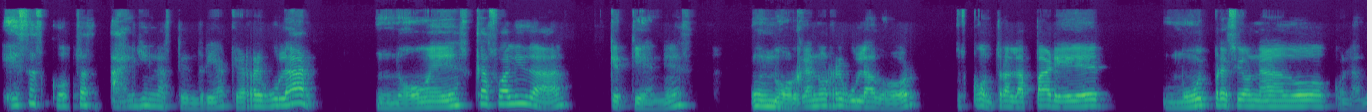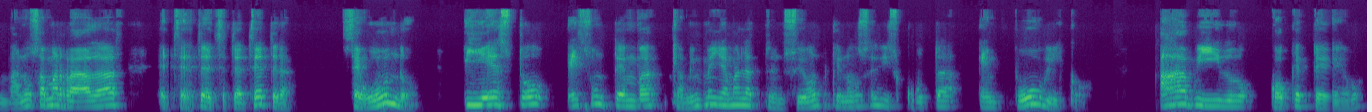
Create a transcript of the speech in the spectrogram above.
esas cosas alguien las tendría que regular. No es casualidad que tienes un órgano regulador pues, contra la pared, muy presionado, con las manos amarradas, etcétera, etcétera, etcétera. Segundo, y esto es un tema que a mí me llama la atención que no se discuta en público. Ha habido coqueteo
